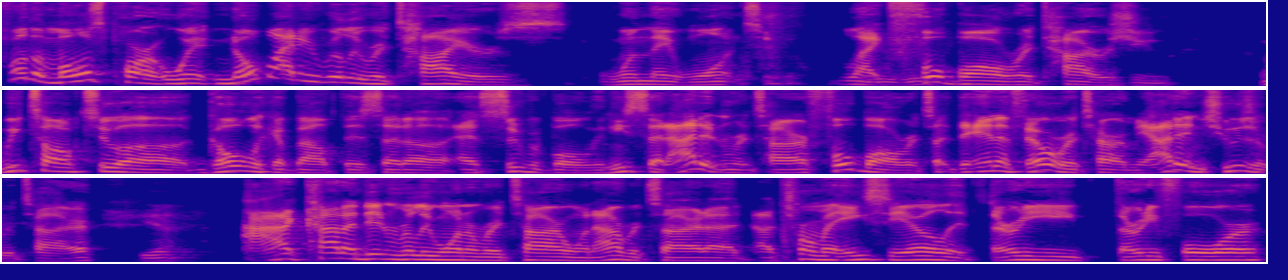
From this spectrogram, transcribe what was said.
for the most part, when nobody really retires when they want to. Like mm-hmm. football retires you. We talked to uh Golic about this at uh at Super Bowl, and he said, I didn't retire. Football retired. The NFL retired me. I didn't choose to retire. Yeah. I kind of didn't really want to retire when I retired. I, I tore my ACL at 30, 34.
